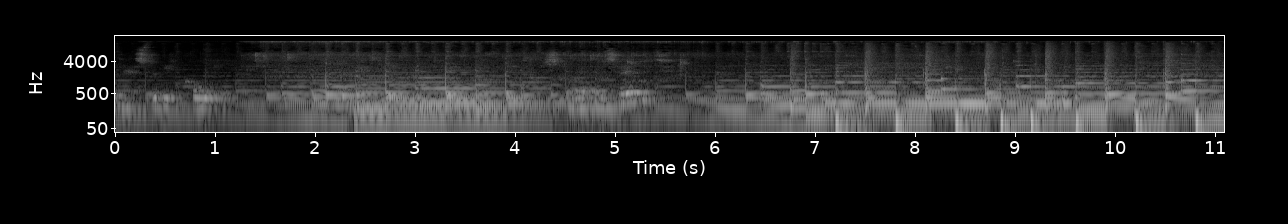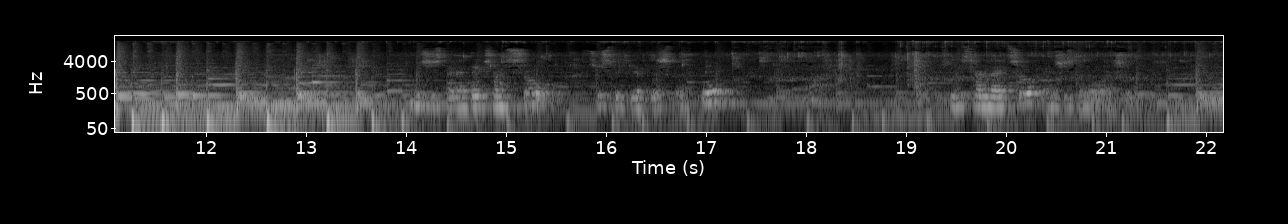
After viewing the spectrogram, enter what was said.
It has to be cold water. Gonna rinse. And she's gonna take some soap just to get this stuff off. Some sunlight soap and she's gonna wash it.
